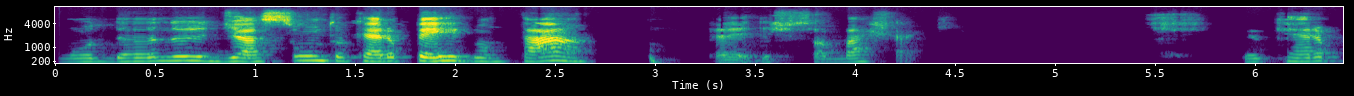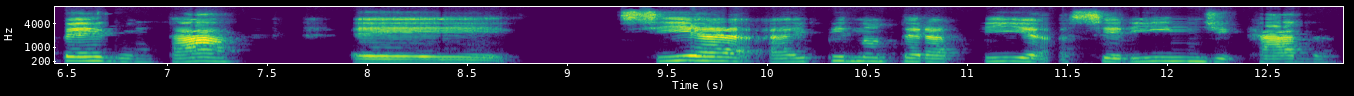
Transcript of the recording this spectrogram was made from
Mudando de assunto, eu quero perguntar. Peraí, deixa eu só baixar aqui. Eu quero perguntar é, se a, a hipnoterapia seria indicada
